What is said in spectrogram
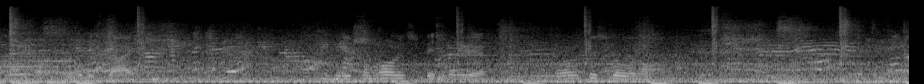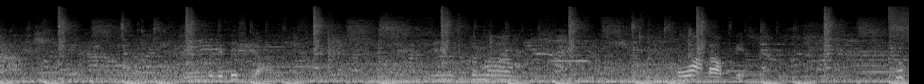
Oh, look at this guy. There's some orange fish over here. Orange fish going on. Look at this guy. There's some uh, waka fish. What?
